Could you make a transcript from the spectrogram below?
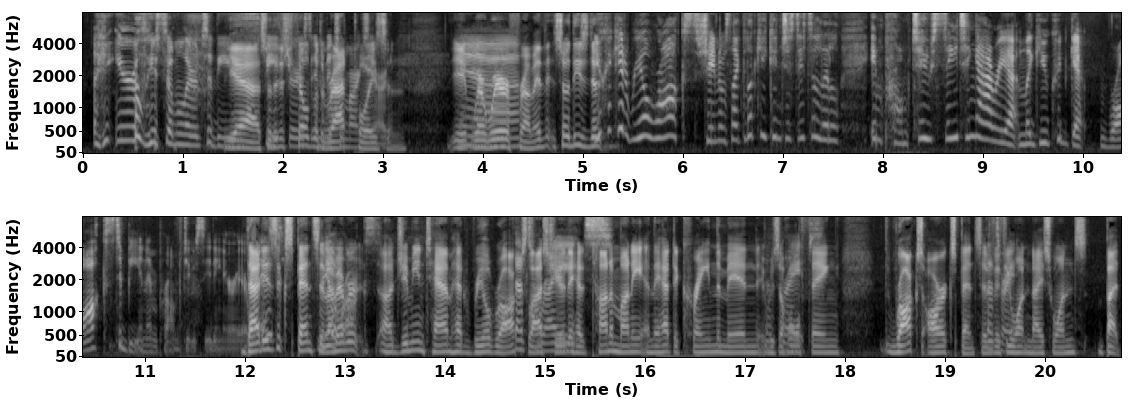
eerily similar to these. Yeah, so they're just filled with rat poison. yard. Poison. Yeah, Where we're from, It- so these You could get real rocks. Shaynna was like, "Look, you can just—it's a little impromptu seating area, and like you could get rocks to be an impromptu seating area." That right? is expensive. I remember uh, Jimmy and Tam had real rocks That's last year. They had a ton of money and they had to crane them in. It was a That's whole thing. Rocks are expensive That's if you want nice ones, but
